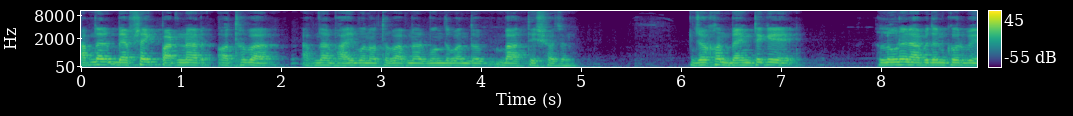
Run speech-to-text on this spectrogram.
আপনার ব্যবসায়িক পার্টনার অথবা আপনার ভাই বোন অথবা আপনার বন্ধুবান্ধব বা আত্মীয় স্বজন যখন ব্যাংক থেকে লোনের আবেদন করবে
